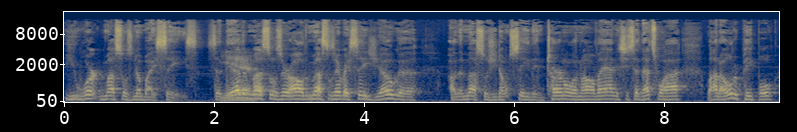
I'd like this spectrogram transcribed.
you work muscles nobody sees. So the Yeah. other muscles are all the muscles everybody sees. Yoga." Are the muscles you don't see, the internal and all that. And she said that's why a lot of older people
